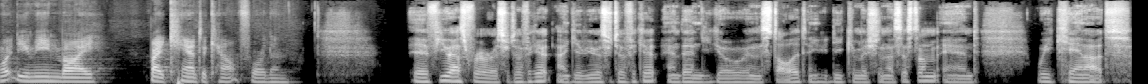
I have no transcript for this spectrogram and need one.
What do you mean by by can't account for them? If you ask for a certificate, I give you a certificate, and then you go and install it and you decommission the system, and we cannot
